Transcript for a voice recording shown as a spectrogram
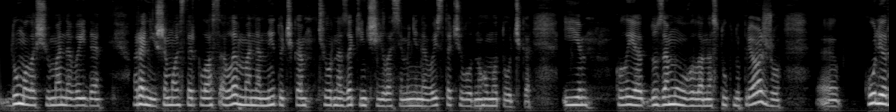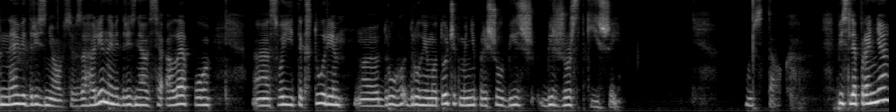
думала, що в мене вийде раніше майстер-клас, але в мене ниточка чорна закінчилася, мені не вистачило одного моточка. І коли я дозамовила наступну пряжу, е, колір не відрізнявся. Взагалі не відрізнявся, але по е, своїй текстурі е, друг, другий моточок мені прийшов більш, більш жорсткіший. Ось так. Після прання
